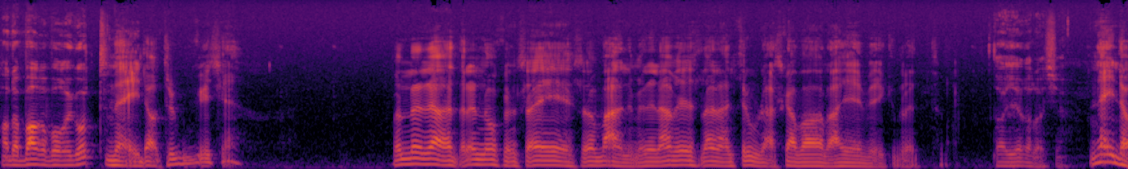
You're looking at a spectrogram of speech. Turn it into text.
har det bare vært godt? Nei, det tror jeg ikke. Men det er at det er noen som er så vant med denne velstanden, tror det skal vare evig. vet du. Det gjør det ikke. Nei, det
